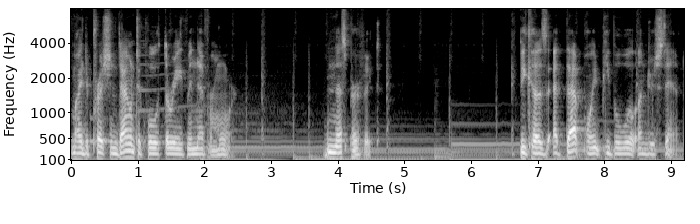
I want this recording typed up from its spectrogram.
my depression down to quote the Raven Nevermore, then that's perfect. Because at that point, people will understand.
